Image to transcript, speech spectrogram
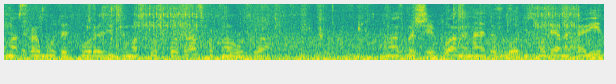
у нас работает по развитию московского транспортного узла. У нас большие планы на этот год, несмотря на ковид.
